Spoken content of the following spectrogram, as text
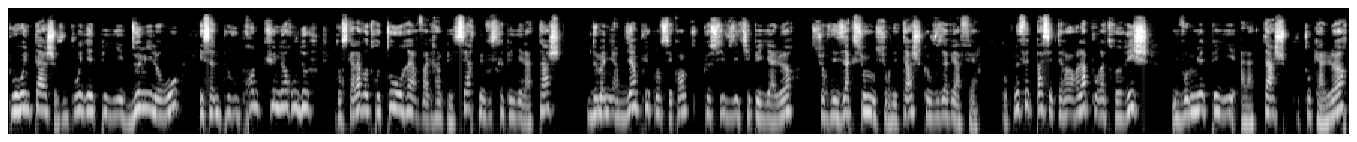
Pour une tâche, vous pourriez être payé 2000 euros et ça ne peut vous prendre qu'une heure ou deux. Dans ce cas-là, votre taux horaire va grimper, certes, mais vous serez payé la tâche de manière bien plus conséquente que si vous étiez payé à l'heure sur des actions ou sur des tâches que vous avez à faire. Donc ne faites pas cette erreur-là pour être riche. Il vaut mieux être payé à la tâche plutôt qu'à l'heure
